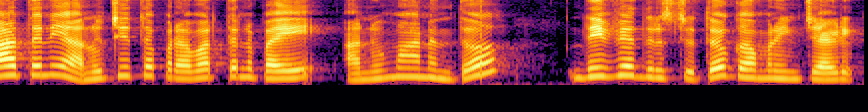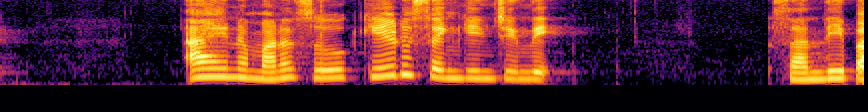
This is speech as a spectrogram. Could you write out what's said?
అతని అనుచిత ప్రవర్తనపై అనుమానంతో దివ్య దృష్టితో గమనించాడు. ఆయన మనసు కీడు సంగించింది సందీప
